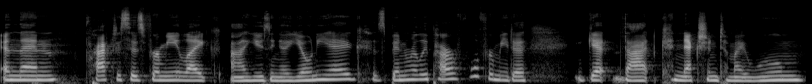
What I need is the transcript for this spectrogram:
And then practices for me like uh, using a yoni egg has been really powerful for me to get that connection to my womb.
